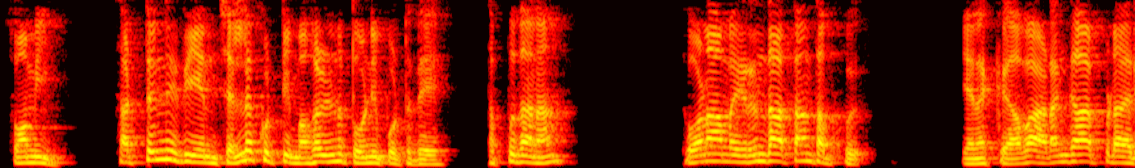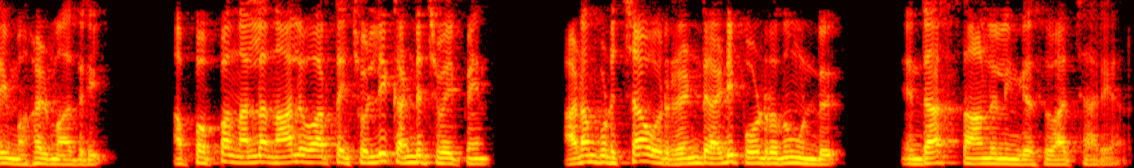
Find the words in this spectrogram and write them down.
சுவாமி சட்டுன்னு இது என் செல்லக்குட்டி மகள்னு தோணி போட்டுதே. தப்புதானா? தோணாம இருந்தா தான் தப்பு. எனக்கு அவ அடங்காப்பிடாரி மகள் மாதிரி. அப்பப்ப நல்ல நாலு வார்த்தை சொல்லி கண்டிச்சு வைப்பேன். அடம் பிடிச்சா ஒரு ரெண்டு அடி போடுறதும் உண்டு என்றார் ஸ்தானுலிங்க சிவாச்சாரியார்.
